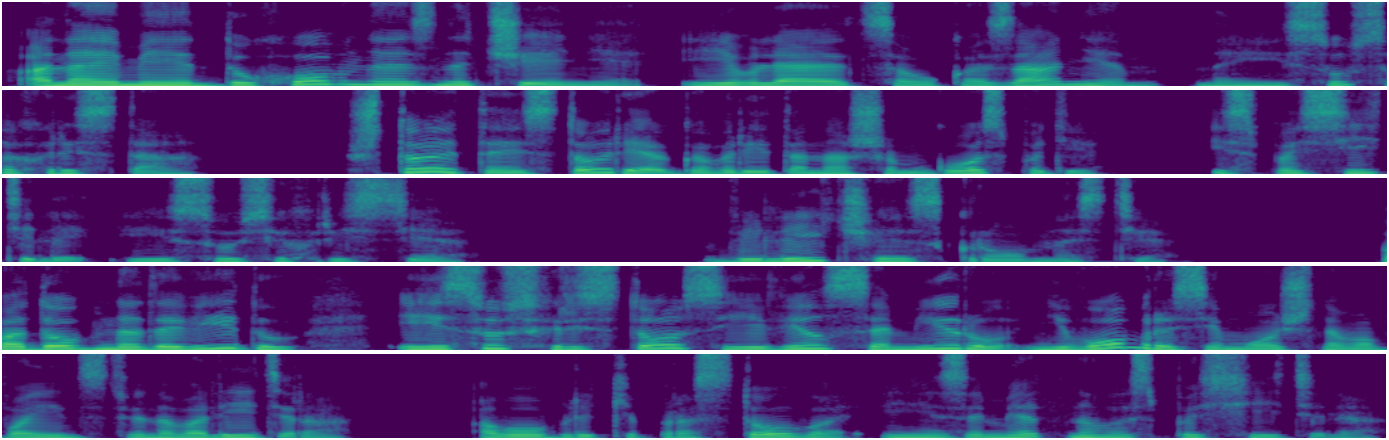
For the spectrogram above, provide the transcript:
Она имеет духовное значение и является указанием на Иисуса Христа. Что эта история говорит о нашем Господе и Спасителе Иисусе Христе? Величие скромности. Подобно Давиду, Иисус Христос явился миру не в образе мощного воинственного лидера, а в облике простого и незаметного Спасителя.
